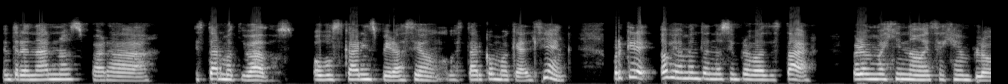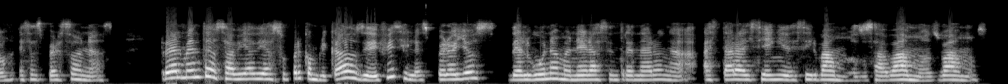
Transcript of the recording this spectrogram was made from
Entrenarnos para estar motivados o buscar inspiración o estar como que al 100, porque obviamente no siempre vas a estar, pero me imagino ese ejemplo, esas personas. Realmente, o sea, había días súper complicados y difíciles, pero ellos de alguna manera se entrenaron a, estar al 100 y decir, vamos, o sea, vamos, vamos,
